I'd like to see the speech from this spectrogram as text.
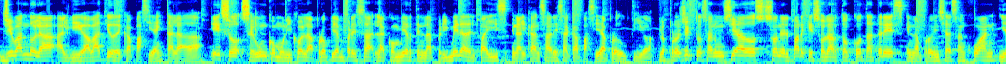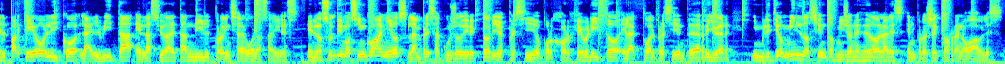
llevándola al gigavatio de capacidad instalada. Eso, según comunicó la propia empresa, la convierte en la primera del país en alcanzar esa capacidad productiva. Los proyectos anunciados son el Parque Solar Tocota 3 en la provincia de San Juan y el Parque Eólico La Elvita en la ciudad de Tandil, provincia de Buenos Aires. En los últimos cinco años, la empresa cuyo directorio es presidido por Jorge Brito, el actual presidente de River, invirtió 1.200 millones de dólares en proyectos renovables.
